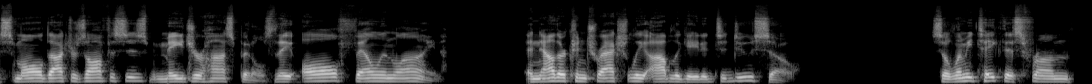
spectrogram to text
small doctors' offices, major hospitals. They all fell in line. And now they're contractually obligated to do so. So let me take this from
